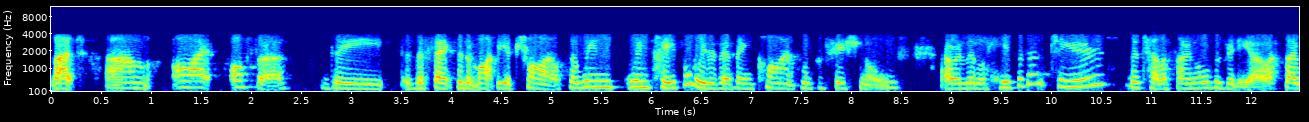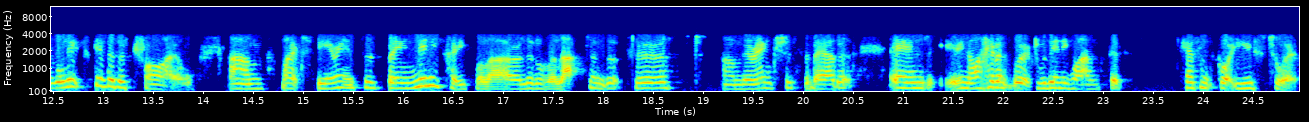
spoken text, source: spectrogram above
but um, I offer the the fact that it might be a trial. So when when people, whether they've been clients or professionals, are a little hesitant to use the telephone or the video, I say, well, let's give it a trial. Um, my experience has been many people are a little reluctant at first. Um, they're anxious about it, and you know I haven't worked with anyone that hasn't got used to it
